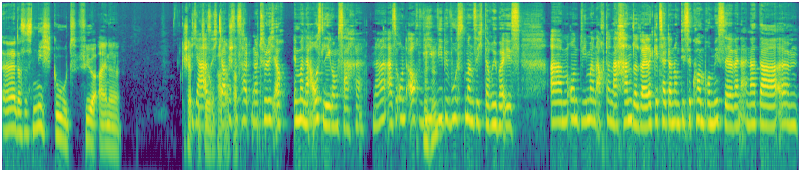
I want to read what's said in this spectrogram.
äh, das ist nicht gut für eine Geschäftsbeziehung. Ja, also ich glaube, es ist halt natürlich auch immer eine Auslegungssache. Ne? Also und auch wie, mhm. wie bewusst man sich darüber ist. Ähm, und wie man auch danach handelt, weil da geht es halt dann um diese Kompromisse, wenn einer da ähm,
